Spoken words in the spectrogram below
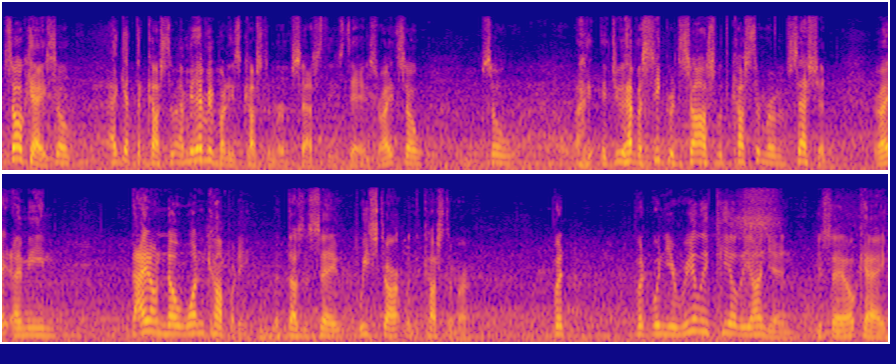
So okay, so I get the customer, I mean everybody's customer obsessed these days, right? So, so do you have a secret sauce with customer obsession, right? I mean, I don't know one company that doesn't say, we start with the customer. But, but when you really peel the onion, you say, okay,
